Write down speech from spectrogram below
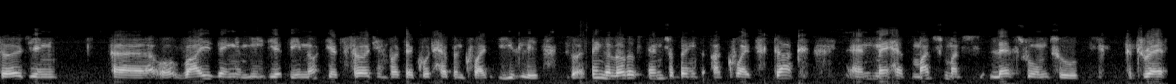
surging uh, or rising immediately, not yet surging, but that could happen quite easily. So I think a lot of central banks are quite stuck and may have much, much less room to address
